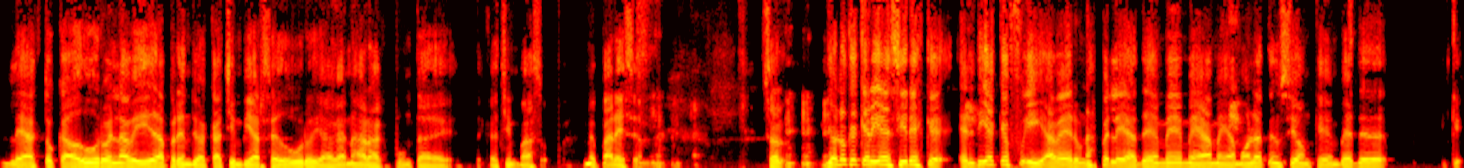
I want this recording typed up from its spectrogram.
le ha tocado duro en la vida aprendió a cachimbiarse duro y a ganar a punta de, cachimbazo, pues, me parece a mí yo lo que quería decir es que el día que fui a ver unas peleas de MMA me llamó la atención que en vez de que,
